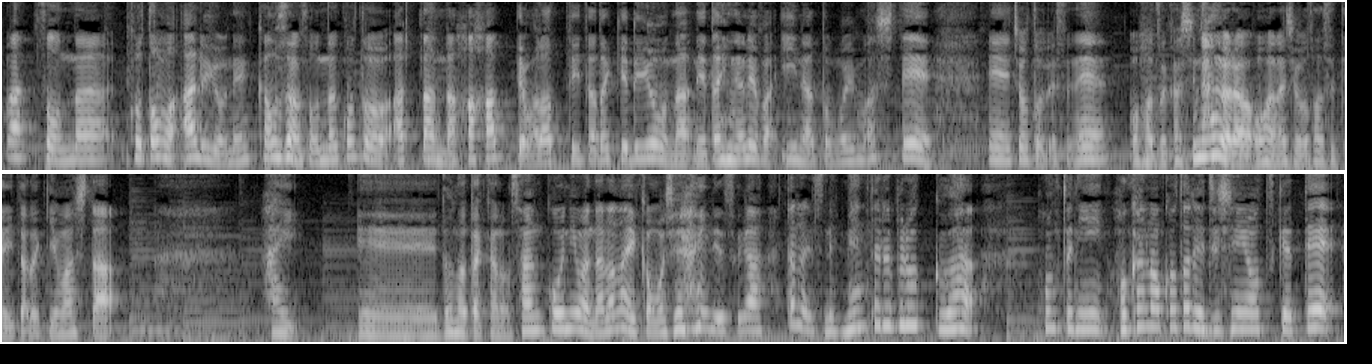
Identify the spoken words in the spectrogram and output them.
まあ、そんなこともあるよね。かおさんそんなことあったんだ。ははって笑っていただけるようなネタになればいいなと思いまして、えー、ちょっとですねお恥ずかしながらお話をさせていただきました。はい。えー、どなたかの参考にはならないかもしれないんですがただですねメンタルブロックは本当に他のことで自信をつけて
